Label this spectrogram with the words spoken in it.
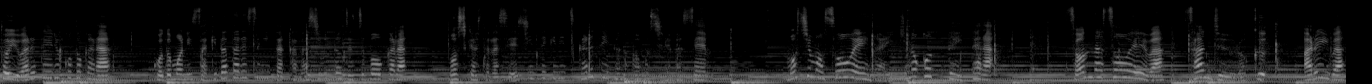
と言われていることから子供に先立たれすぎた悲しみと絶望からもしかしたら精神的に疲れていたのかもしれません。もしも宗英が生き残っていたらそんな宗英は36あるいは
